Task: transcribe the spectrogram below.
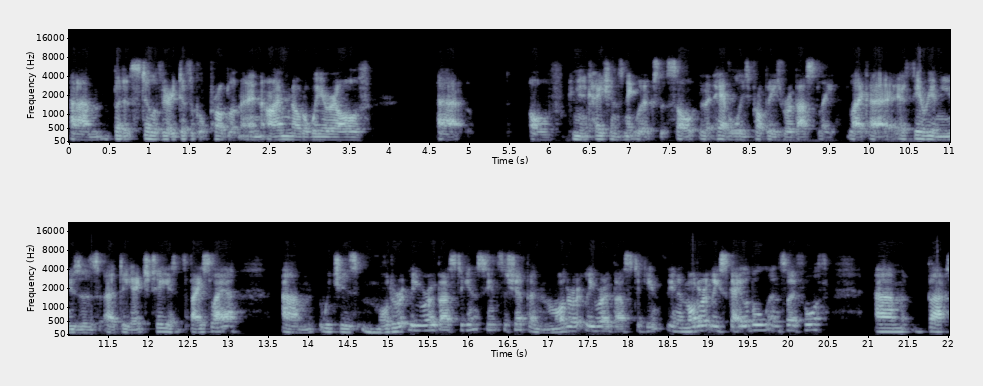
Um, but it's still a very difficult problem, and I'm not aware of uh, of communications networks that that have all these properties robustly. Like uh, Ethereum uses DHT as its base layer, um, which is moderately robust against censorship and moderately robust against you know moderately scalable and so forth. Um, but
